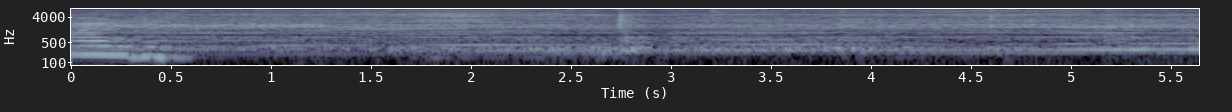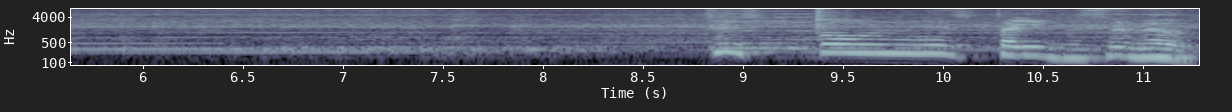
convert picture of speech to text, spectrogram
You. I'm just. Just throwing his face in them.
